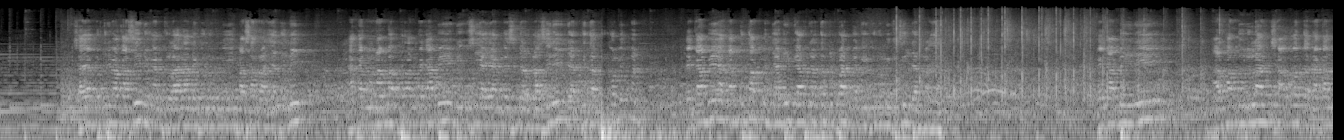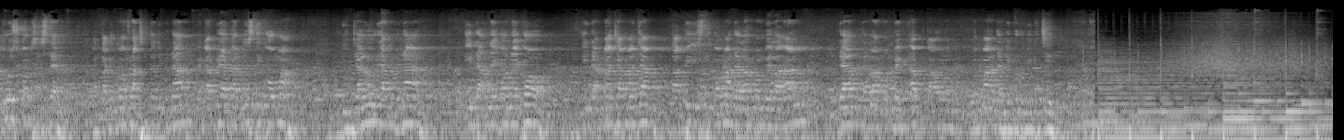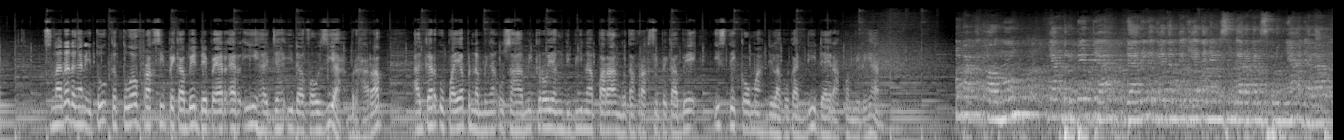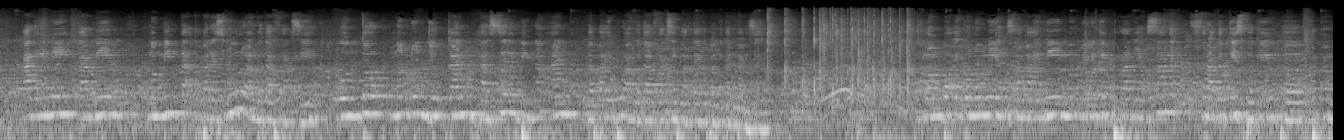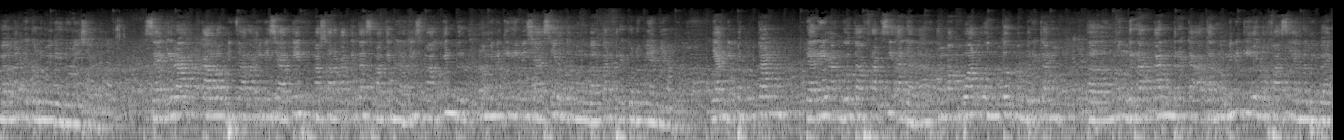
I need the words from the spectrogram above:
Saya berterima kasih dengan gelaran ekonomi pasar rakyat ini akan menambah peran PKB di usia yang ke-19 ini dan kita berkomitmen PKB akan tetap menjadi garda terdepan bagi ekonomi kecil dan rakyat. PKB ini Alhamdulillah insya Allah dan akan terus konsisten. Kata Ketua Fraksi PKB akan istiqomah di jalur yang benar, tidak neko-neko, tidak macam-macam, tapi istiqomah dalam pembelaan dan dalam membackup kaum lemah dan ekonomi kecil. Senada dengan itu, Ketua Fraksi PKB DPR RI Hajah Ida Fauziah berharap agar upaya pendampingan usaha mikro yang dibina para anggota fraksi PKB istiqomah dilakukan di daerah pemilihan. Ketua umum yang berbeda dari kegiatan-kegiatan yang diselenggarakan sebelumnya adalah kali ini kami meminta kepada seluruh anggota fraksi untuk menunjukkan hasil binaan Bapak Ibu anggota fraksi Partai Kebangkitan Bangsa. Kelompok ekonomi yang selama ini memiliki peran yang sangat strategis bagi uh, perkembangan ekonomi di Indonesia. Saya kira kalau bicara inisiatif, masyarakat kita semakin hari semakin ber, memiliki inisiasi untuk mengembangkan perekonomiannya. Yang diperlukan dari anggota fraksi adalah kemampuan untuk memberikan uh, menggerakkan mereka agar memiliki inovasi yang lebih baik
